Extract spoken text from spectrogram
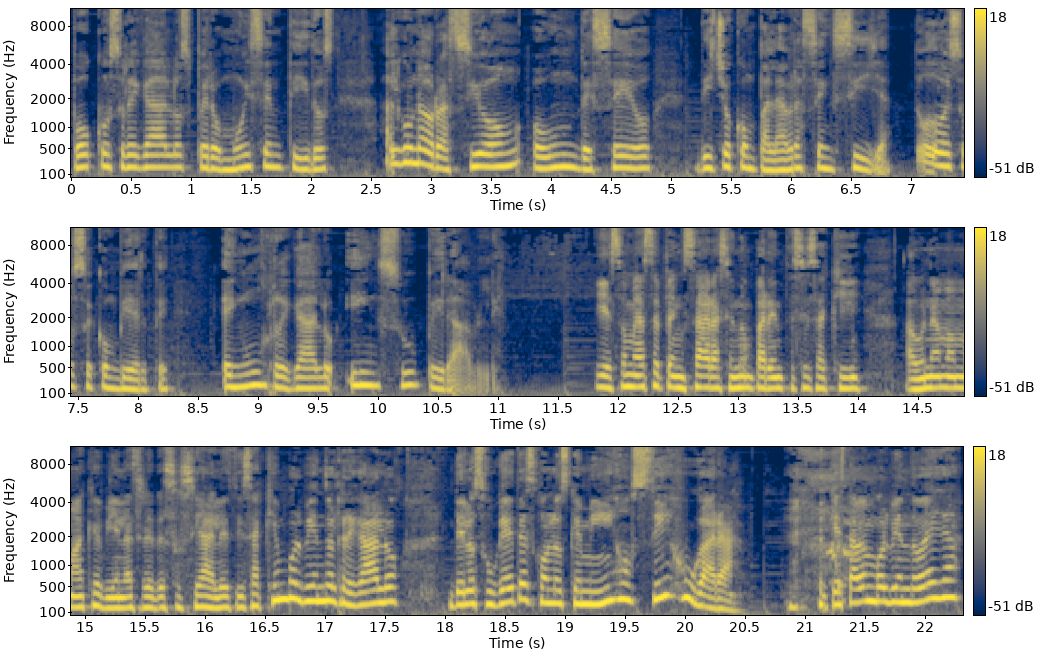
pocos regalos pero muy sentidos, alguna oración o un deseo dicho con palabras sencillas, todo eso se convierte en un regalo insuperable. Y eso me hace pensar, haciendo un paréntesis aquí, a una mamá que vi en las redes sociales, dice, aquí envolviendo el regalo de los juguetes con los que mi hijo sí jugará. ¿Y qué estaba envolviendo ella?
